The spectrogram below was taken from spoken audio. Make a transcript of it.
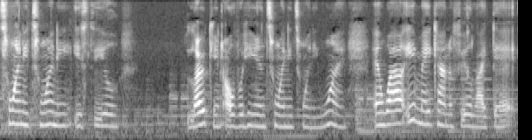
2020 is still lurking over here in 2021. And while it may kind of feel like that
